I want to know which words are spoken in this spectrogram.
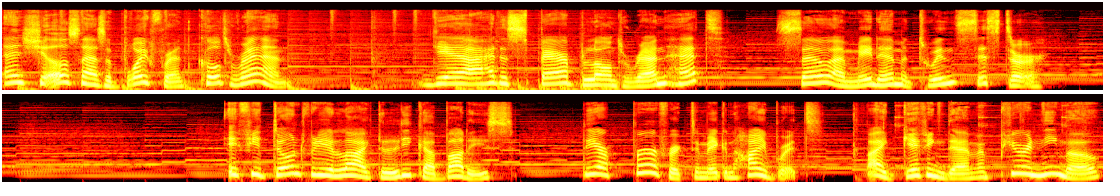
and she also has a boyfriend called Ren. Yeah, I had a spare blonde Ren head, so I made him a twin sister. If you don't really like the Licca bodies, they are perfect to make a hybrid by giving them a Pure Neemo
